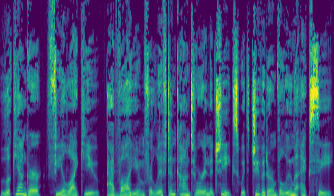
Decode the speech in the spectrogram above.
Look younger, feel like you. Add volume for lift and contour in the cheeks with Juvederm Voluma XC.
